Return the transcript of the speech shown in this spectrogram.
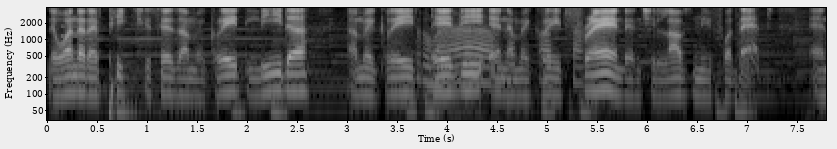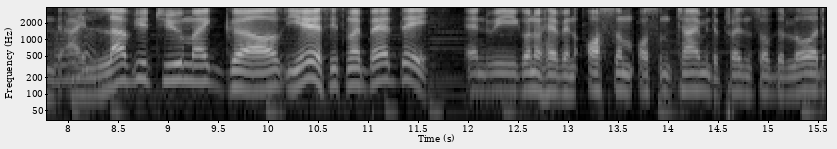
the one that I picked, she says, I'm a great leader, I'm a great daddy, Wow, and I'm a great awesome. friend. And she loves me for that. And I love you too, my girl. Yes, it's my birthday. And we're going to have an awesome, awesome time in the presence of the Lord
